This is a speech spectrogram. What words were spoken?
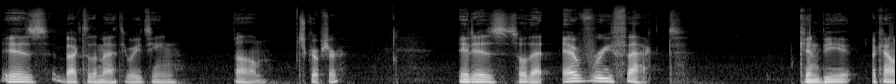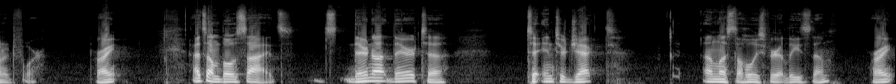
is back to the Matthew 18 um, scripture. It is so that every fact can be accounted for, right? That's on both sides. It's- they're not there to to interject unless the Holy Spirit leads them, right?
